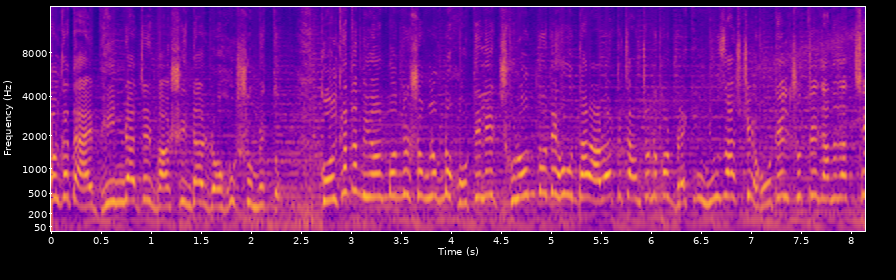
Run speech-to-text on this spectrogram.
কলকাতায় ভিন রাজ্যের বাসিন্দার রহস্য মৃত্যু। কলকাতা বিমানবন্দর সংলগ্ন হোটেলে ঝুলন্ত দেহ উদ্ধার। আরও একটা চাঞ্চল্যকর ব্রেকিং নিউজ আসছে। হোটেল সূত্রে জানা যাচ্ছে,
